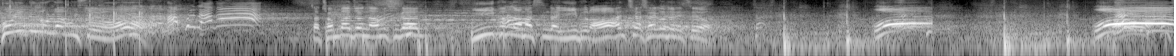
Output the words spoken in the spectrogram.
본인도 놀라고 있어요. 앞으로 나가! 자, 전반전 남은 시간 2분 남았습니다. 2분. 아, 한치야 잘 걷어냈어요. 오! 오! 어.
